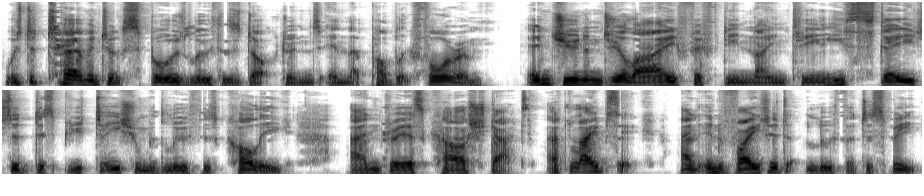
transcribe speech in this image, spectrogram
was determined to expose Luther's doctrines in the public forum. In June and July 1519, he staged a disputation with Luther's colleague Andreas Karlstadt at Leipzig and invited Luther to speak.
